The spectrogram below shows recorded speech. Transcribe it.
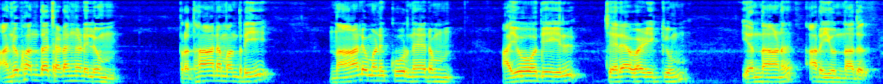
അനുബന്ധ ചടങ്ങുകളിലും പ്രധാനമന്ത്രി നാലു മണിക്കൂർ നേരം അയോധ്യയിൽ ചെലവഴിക്കും എന്നാണ് അറിയുന്നത്.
